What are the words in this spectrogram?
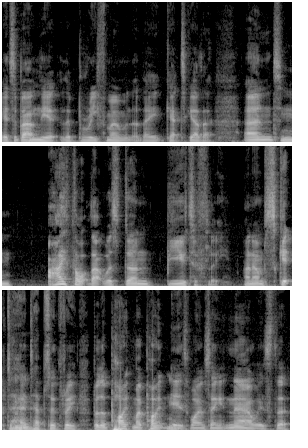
it's about Mm. the the brief moment that they get together, and Mm. I thought that was done beautifully. And I'm skipped ahead Mm. to episode three, but the point, my point is, why I'm saying it now is that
